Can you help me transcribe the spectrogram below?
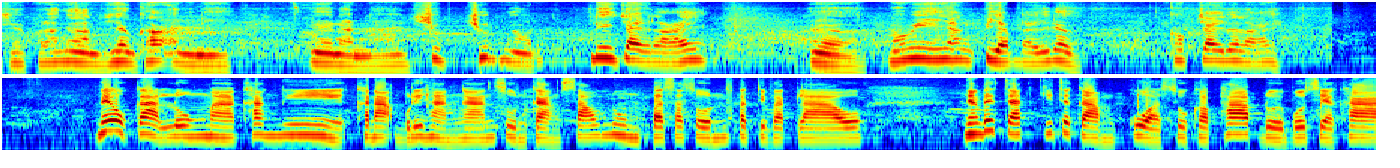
เสียพลังงานเชียงค้าอันนี้นี่นั่นนะชุบชุบยอดดีใจหลาย เออบ่มียังเปรียบใดเด้อขอบใจหลายในโอกาสลงมาครั้งนี้คณะบริหารงานศูนย์กลางเศร้าหนุ่มประชาชนปฏิบัติลาว ยังได้จัดกิจกรรมกวดสุขภาพโดยโบเสียคา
